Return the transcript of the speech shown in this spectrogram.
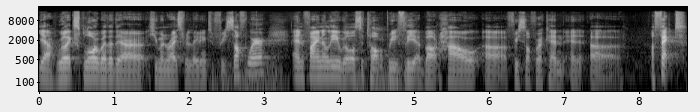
yeah, we'll explore whether there are human rights relating to free software. And finally, we'll also talk briefly about how uh, free software can uh, affect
